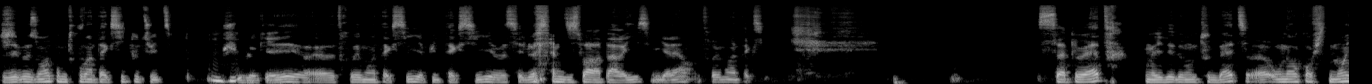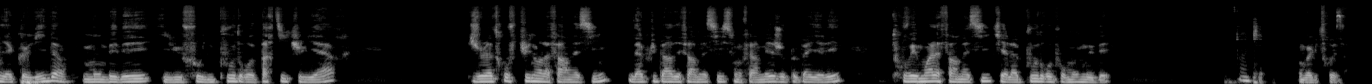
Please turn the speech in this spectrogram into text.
j'ai besoin qu'on me trouve un taxi tout de suite. Je suis mhm. bloqué, euh, trouvez-moi un taxi, il n'y a plus de taxi, euh, c'est le samedi soir à Paris, c'est une galère, hein, trouvez-moi un taxi. Ça peut être, on a eu des demandes toutes bêtes, euh, on est en confinement, il y a Covid, mon bébé, il lui faut une poudre particulière, je la trouve plus dans la pharmacie, la plupart des pharmacies sont fermées, je peux pas y aller trouvez-moi la pharmacie qui a la poudre pour mon bébé. Ok. On va lui trouver ça.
